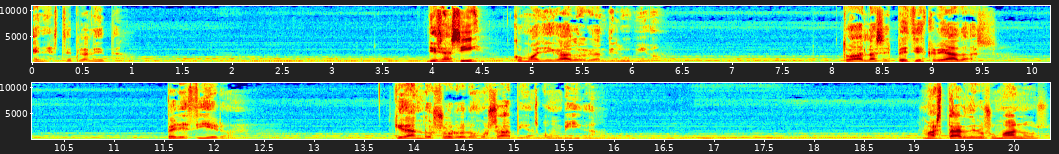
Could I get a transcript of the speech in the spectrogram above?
en este planeta. Y es así como ha llegado el gran diluvio. Todas las especies creadas perecieron, quedando solo el Homo sapiens con vida. Más tarde los humanos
